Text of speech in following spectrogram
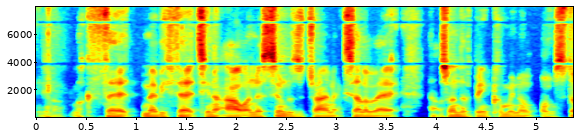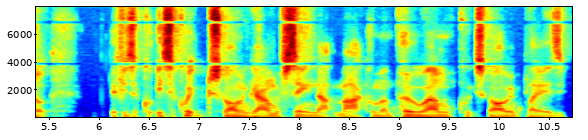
you know, look, thir- maybe 13 out. And as soon as they try and accelerate, that's when they've been coming up unstuck. If it's a it's a quick scoring ground, we've seen that Markram and Pooran, quick scoring players,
